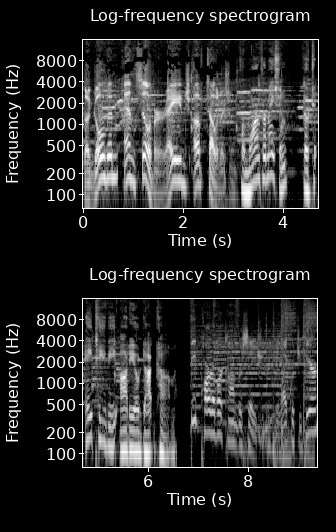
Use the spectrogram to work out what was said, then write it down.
the golden and silver age of television. For more information, go to atvaudio.com. Be part of our conversation. If you like what you hear,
